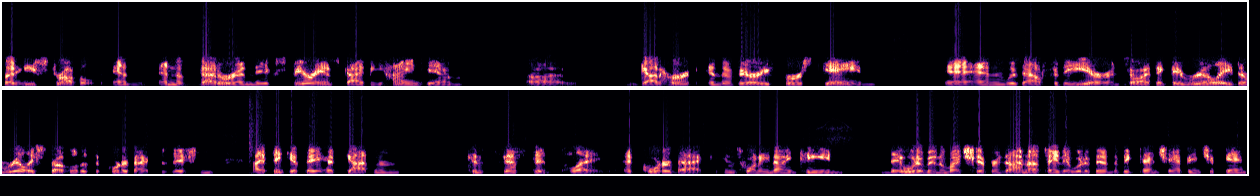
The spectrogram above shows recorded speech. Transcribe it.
but he struggled. And and the veteran, the experienced guy behind him, uh, got hurt in the very first game and was out for the year. And so I think they really they really struggled at the quarterback position. I think if they had gotten consistent play at quarterback in 2019, they would have been a much different. I'm not saying they would have been in the Big Ten championship game,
